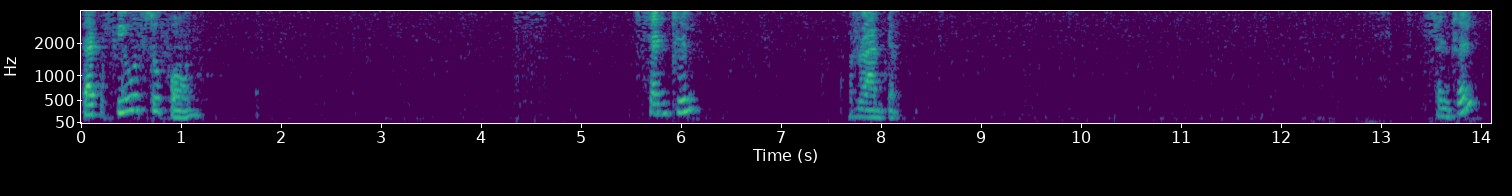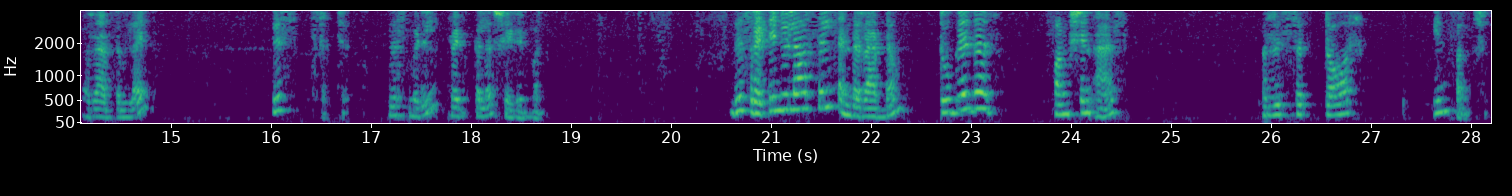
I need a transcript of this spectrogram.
that fuse to form central rhabdom. Central rhabdom like this structure, this middle red color shaded one. This retinular cells and the rhabdom together function as receptor in function.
